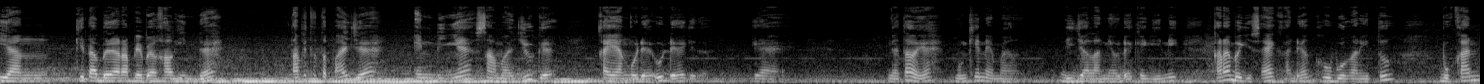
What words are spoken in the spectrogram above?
yang kita berharapnya bakal indah tapi tetap aja endingnya sama juga kayak yang udah-udah gitu. Ya nggak tahu ya mungkin emang di jalannya udah kayak gini. Karena bagi saya kadang hubungan itu bukan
